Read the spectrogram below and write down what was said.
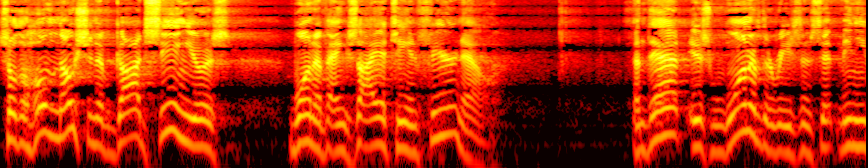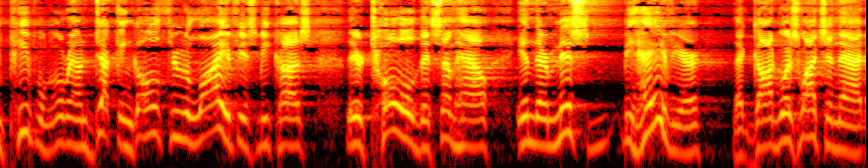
So the whole notion of God seeing you is one of anxiety and fear now. And that is one of the reasons that many people go around ducking all through life is because they're told that somehow in their misbehavior that God was watching that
